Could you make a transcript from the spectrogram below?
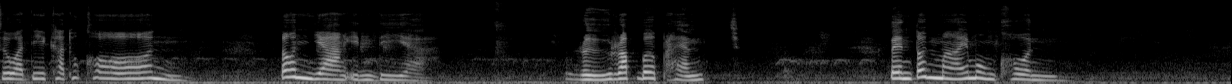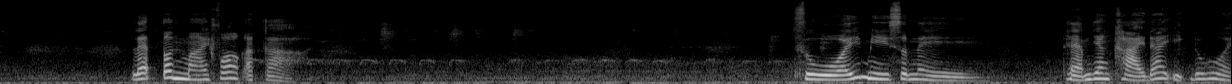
สวัสดีค่ะทุกคน ต้นยางอินเดีย หรือ rubber plant เป็นต้นไม้มงคล และต้นไม้ฟอกอากาศ สวยมีเสน่ห์แถมยังขายได้อีกด้วย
